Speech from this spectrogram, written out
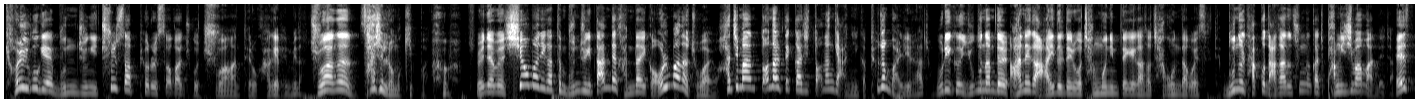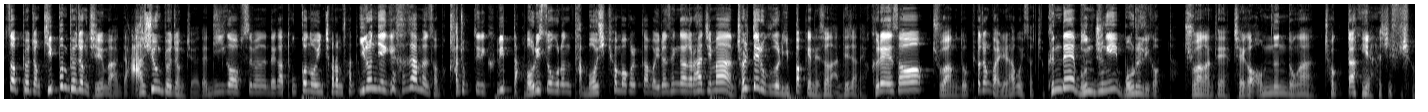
결국에 문중이 출사표를 써가지고 주왕한테로 가게 됩니다. 주왕은 사실 너무 기뻐요. 왜냐면 시어머니 같은 문중이 딴 데 간다니까 얼마나 좋아요. 하지만 떠날 때까지 떠난 게 아니니까 표정 관리를 하죠. 우리 그 유부남들 아내가 아이들 데리고 장모님 댁에 가서 자고 온다고 했을 때 문을 닫고 나가는 순간까지 방심하면 안 되잖아. 애써 표정, 기쁜 표정 지으면 안 돼. 아쉬운 표정 지어야 돼. 네가 없으면 내가 독거노인처럼 산다. 이런 얘기 하가면서 가족들이 그립다. 머릿속으로는 다 뭐 시켜 먹을까 뭐 이런 생각을 하 지만 절대로 그걸 입 밖에 내서는 안 되잖아요. 그래서 주왕도 표정 관리를 하고 있었죠. 근데 문중이 모를 리가 없다. 주왕한테 제가 없는 동안 적당히 하십시오.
